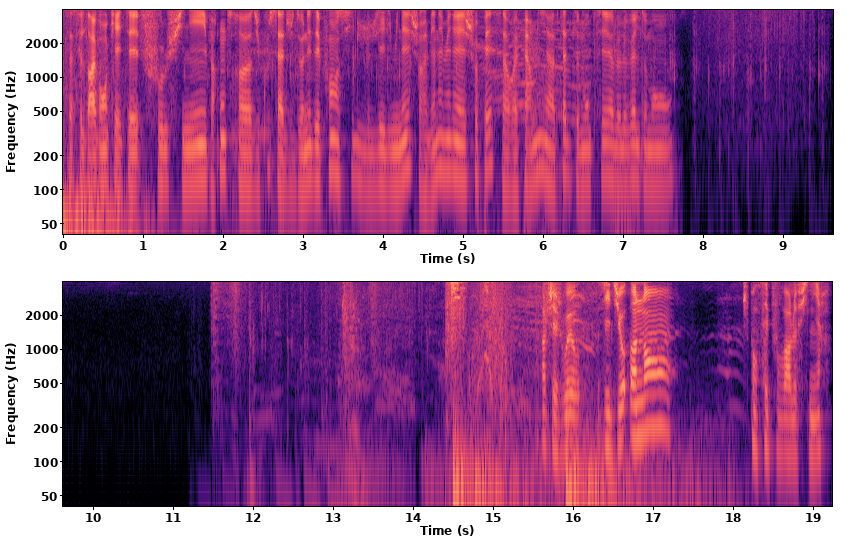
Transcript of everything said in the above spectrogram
Ça c'est le dragon qui a été full fini. Par contre, euh, du coup, ça a dû donner des points aussi de l'éliminer. J'aurais bien aimé les choper. Ça aurait permis euh, peut-être de monter le level de mon, Oh, j'ai joué aux idiots. Oh non Je pensais pouvoir le finir.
